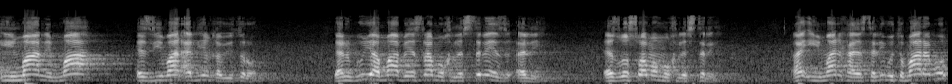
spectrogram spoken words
ایمان ما از ایمان علی قوی ترو یعنی گویا ما به اسلام مخلصتر از علی. از رسول ما مخلصتر ای ایمان که حضرت علی بود ما بود.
